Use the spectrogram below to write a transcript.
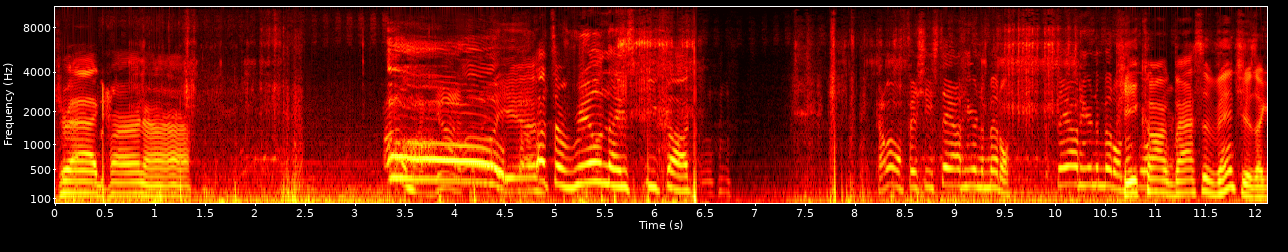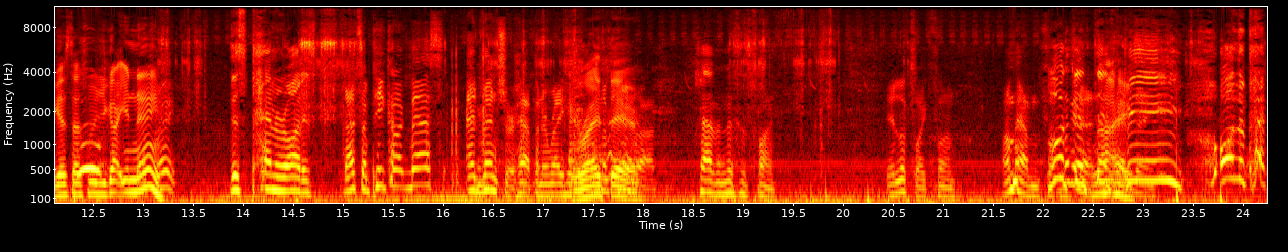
Drag burner. Oh, oh, oh, yeah. That's a real nice peacock. Mm-hmm. Come on, fishy, stay out here in the middle. Stay out here in the middle. Peacock. Bass Adventures. I guess that's where you got your name. Right. This pen rod is That's a peacock bass adventure happening right here. Right the there. Kevin. This is fun. It looks like fun. I'm having fun. Look, at, that. this bee on the pen.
